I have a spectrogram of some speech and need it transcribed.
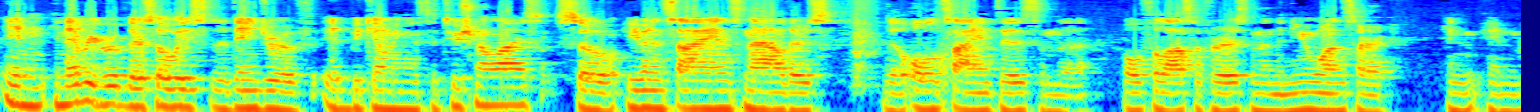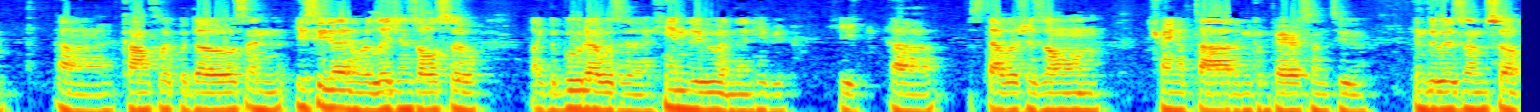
in in every group there's always the danger of it becoming institutionalized. So even in science now there's the old scientists and the old philosophers and then the new ones are in in uh, conflict with those. And you see that in religions also. Like the buddha was a hindu and then he he uh, established his own train of thought in comparison to hinduism. So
